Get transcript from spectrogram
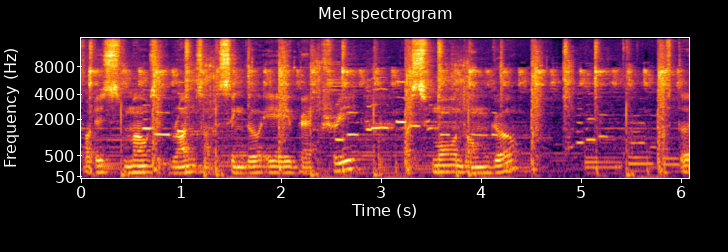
For this mouse, it runs on a single AA battery, a small dongle. After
